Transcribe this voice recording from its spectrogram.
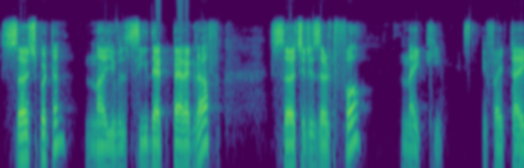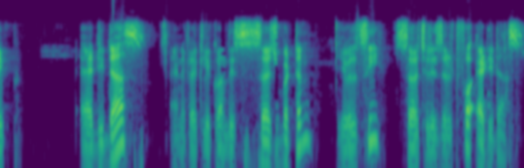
search button, now you will see that paragraph search result for Nike. If I type Adidas and if I click on this search button you will see search result for Adidas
